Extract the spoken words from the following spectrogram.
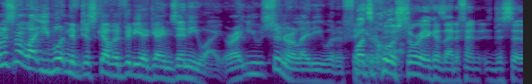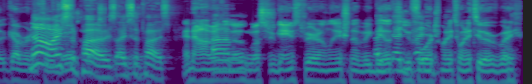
Well, it's not like you wouldn't have discovered video games anyway, right? You sooner or later you would have figured Well, it's a it cooler story because I defended discovered. it No, I suppose. I suppose. And now I'm in the Um, Ghostbusters game Spirit Unleashed. No big and- deal. and- Q4 and- 2022, everybody.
